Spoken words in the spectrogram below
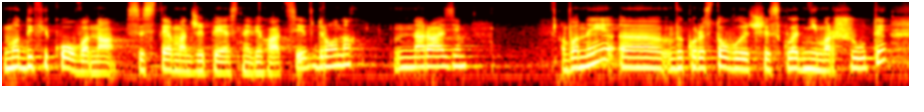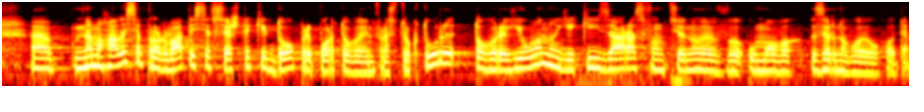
модифікована система GPS-навігації в дронах наразі. Вони, е, використовуючи складні маршрути, е, намагалися прорватися все ж таки до припортової інфраструктури того регіону, який зараз функціонує в умовах зернової угоди.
